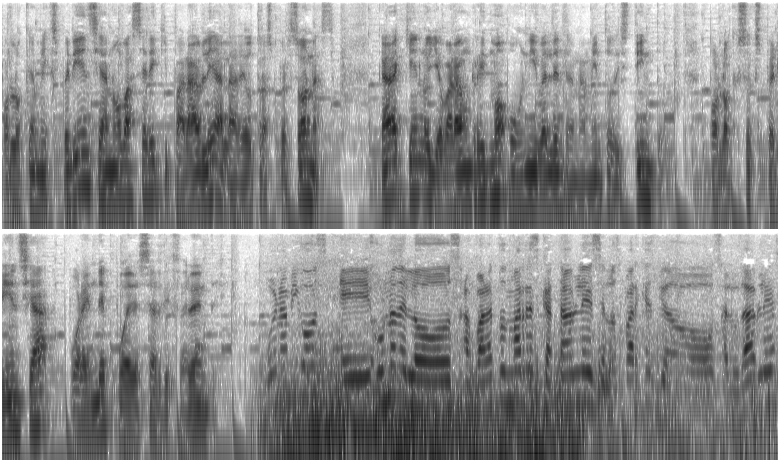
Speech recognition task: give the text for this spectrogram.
por lo que mi experiencia no va a ser equiparable a la de otras personas. Cada quien lo llevará a un ritmo o un nivel de entrenamiento distinto, por lo que su experiencia, por ende, puede ser diferente. Bueno amigos, eh, uno de los aparatos más rescatables en los parques biosaludables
